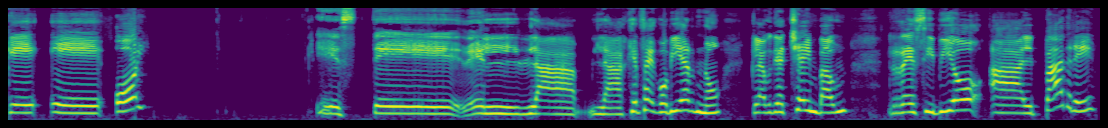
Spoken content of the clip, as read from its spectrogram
que eh, hoy este, la, la, jefa de gobierno, Claudia Sheinbaum, recibió al padre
